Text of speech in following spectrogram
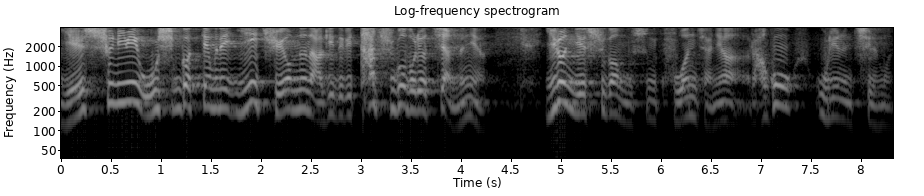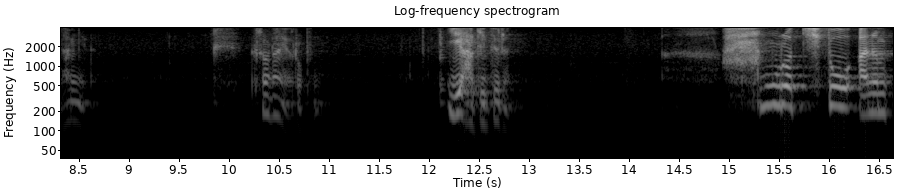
예수님이 오신 것 때문에 이 죄 없는 아기들이 다 죽어버렸지 않느냐? 이런 예수가 무슨 구원자냐라고 우리는 질문합니다. 그러나 여러분, 이 아기들은 아무렇지도 않은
